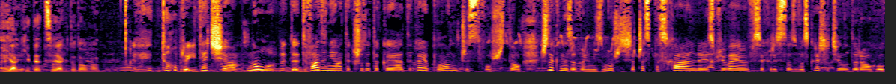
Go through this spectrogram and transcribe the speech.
I jaki decyjak do Doha? Е, Добре, йдеться ну д- два дня, так що то таке, таке паломничество, що чи так не завельми змучитися, час пасхальний, співаємо все Христос воскресе цілу дорогу.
